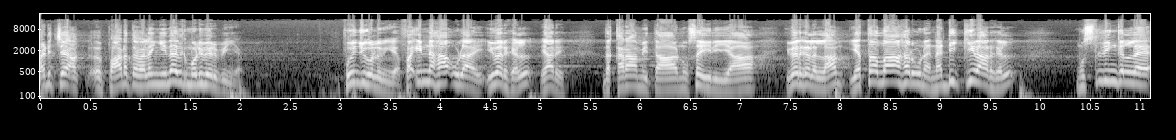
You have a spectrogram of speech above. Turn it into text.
படித்த பாடத்தை விளங்கினா அதுக்கு மொழிபெயர்ப்பீங்க. புரிஞ்சு கொள்வீங்க ஃபஇன்னஹா உலாய் இவர்கள் யார்? இந்த கராமிதா நுசைரியா இவர்களெல்லாம் எல்லாம் நடிக்கிறார்கள். முஸ்லீம்களில்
